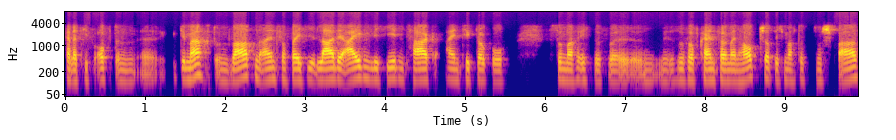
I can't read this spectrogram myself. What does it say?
relativ oft dann, äh, gemacht und warten einfach, weil ich lade eigentlich jeden Tag ein TikTok hoch. So mache ich das, weil äh, es ist auf keinen Fall mein Hauptjob. Ich mache das zum Spaß.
